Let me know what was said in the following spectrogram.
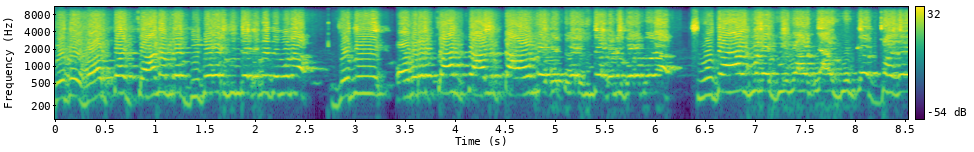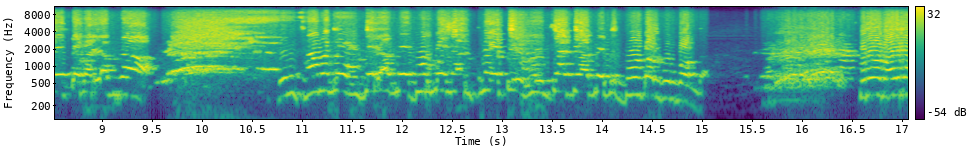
যদি হরতাল চান আমরা দিতে পারি কিন্তু এখানে দেবো না যদি অবরোধ চান তাহলে তা আমরা করতে পারি কিন্তু এখানে করব না সোজা বলে জীবন বুকে থাকা দিতে পারি আমরা কিন্তু সামান্য হুকে দুর্বল আর কোটি হুকা দিয়ে আপনাকে দুর্বল। করব আমরা প্রিয় ভাইরা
